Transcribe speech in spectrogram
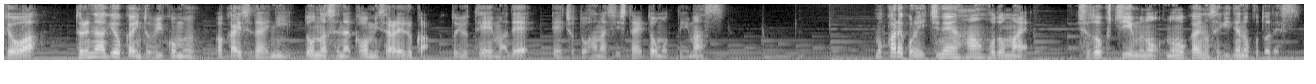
今日はトレーナー業界に飛び込む若い世代にどんな背中を見せられるかというテーマで、えちょっとお話ししたいと思っています。もうかれこれ1年半ほど前、所属チームの農会の席でのことです。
